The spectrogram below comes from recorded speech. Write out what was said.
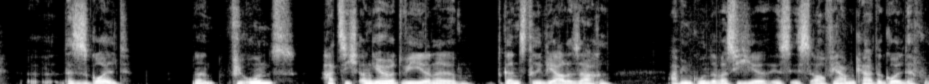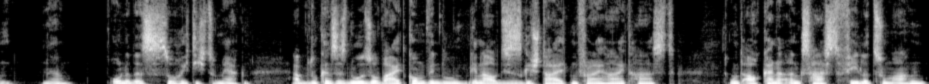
das ist Gold. Ne? Für uns hat sich angehört wie eine ganz triviale Sache. Aber im Grunde, was hier ist, ist auch, wir haben gerade Gold erfunden. Ne? Ohne das so richtig zu merken. Aber du kannst es nur so weit kommen, wenn du genau diese Gestaltenfreiheit hast und auch keine Angst hast, Fehler zu machen,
